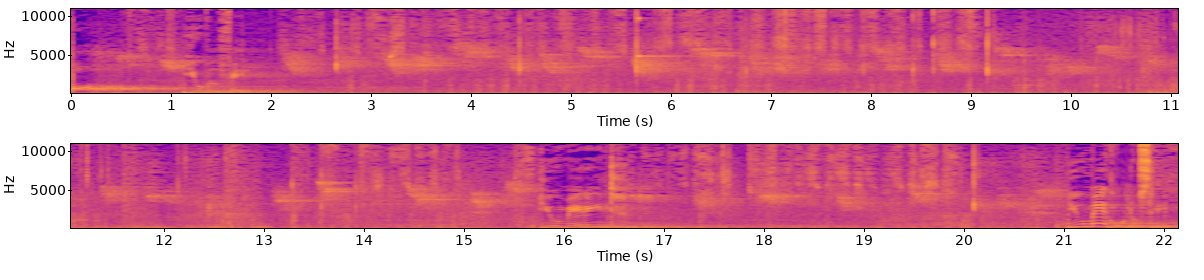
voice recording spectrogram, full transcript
or you will fail You may read. You may go to sleep.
